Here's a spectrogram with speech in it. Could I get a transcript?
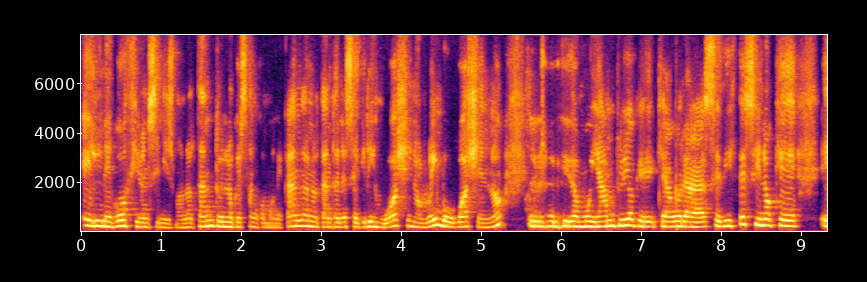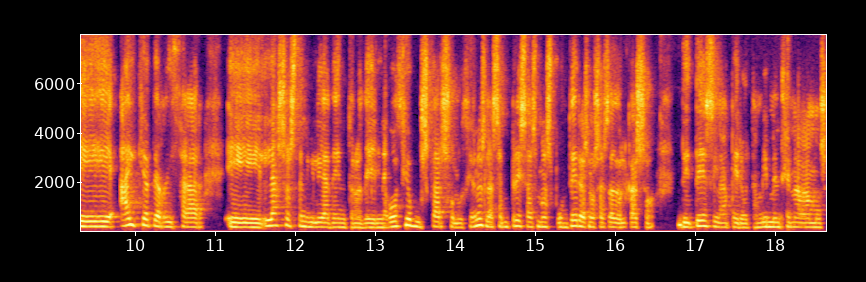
el negocio en sí mismo, no tanto en lo que están comunicando, no tanto en ese greenwashing o rainbow washing, ¿no? en el sentido muy amplio que, ahora se dice, sino que eh, hay que aterrizar eh, la sostenibilidad dentro del negocio, buscar soluciones. Las empresas más punteras, nos has dado el caso de Tesla, pero también mencionábamos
